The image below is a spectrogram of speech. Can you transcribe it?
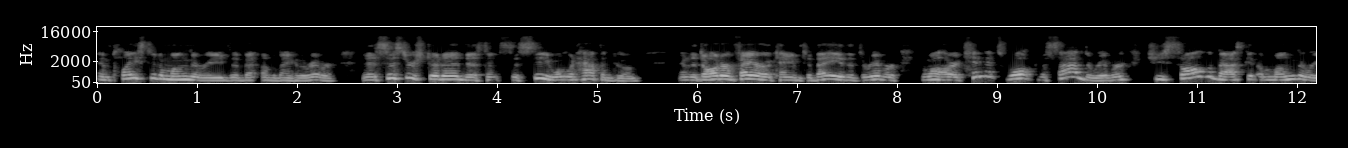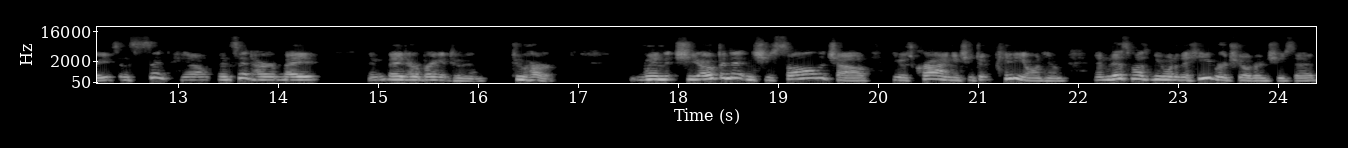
and placed it among the reeds of the bank of the river. And his sister stood at a distance to see what would happen to him. And the daughter of Pharaoh came to bathe at the river. And while her attendants walked beside the river, she saw the basket among the reeds and sent him and sent her maid and made her bring it to him, to her. When she opened it and she saw the child, he was crying, and she took pity on him. And this must be one of the Hebrew children, she said.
